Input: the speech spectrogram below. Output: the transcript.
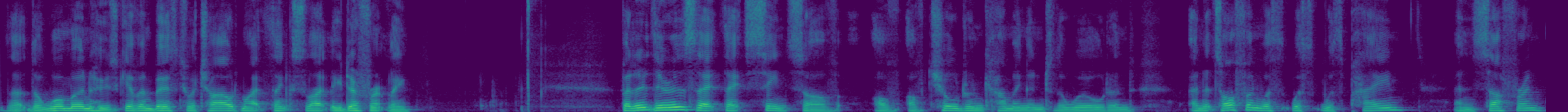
The, the woman who's given birth to a child might think slightly differently. But it, there is that, that sense of, of, of children coming into the world and and it's often with, with, with pain and suffering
